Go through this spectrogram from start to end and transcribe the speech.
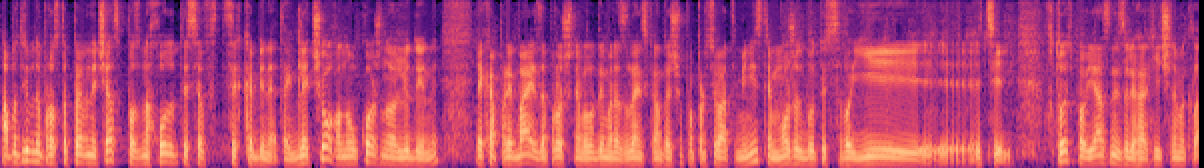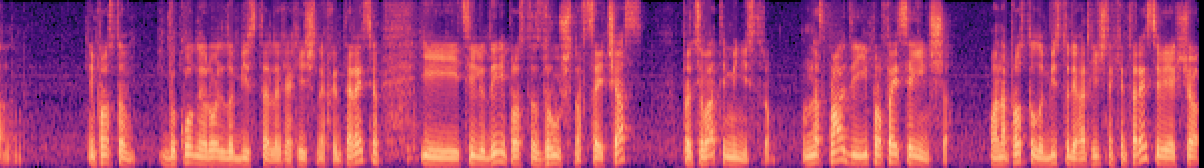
А потрібно просто певний час познаходитися в цих кабінетах. Для чого? Ну, у кожної людини, яка приймає запрошення Володимира Зеленського на те, щоб попрацювати міністром, можуть бути свої цілі. Хтось пов'язаний з олігархічними кланами. І просто виконує роль лобіста олігархічних інтересів. І цій людині просто зручно в цей час працювати міністром. Насправді її професія інша. Вона просто лобіст олігархічних інтересів. І якщо,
